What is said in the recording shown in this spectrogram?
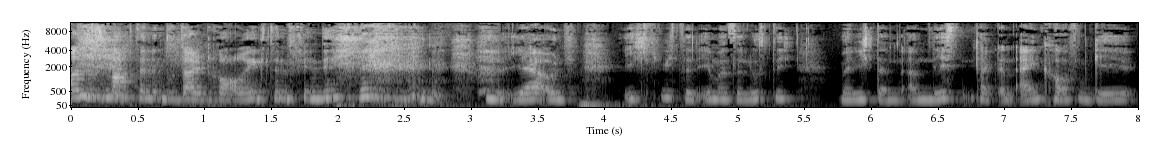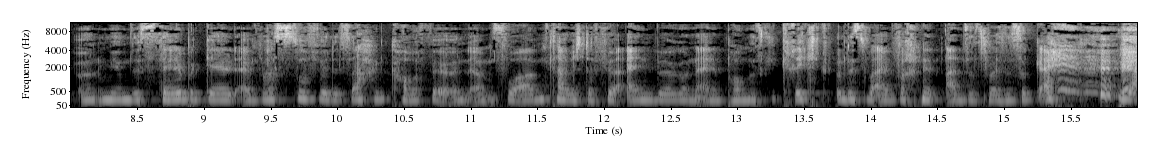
Und das macht einen total traurig, dann finde ich. ja, und ich finde es dann immer so lustig, wenn ich dann am nächsten Tag dann einkaufen gehe und mir um dasselbe Geld einfach so viele Sachen kaufe und am Vorabend habe ich dafür einen Burger und eine Pommes gekriegt und es war einfach nicht ansatzweise so geil. Ja,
